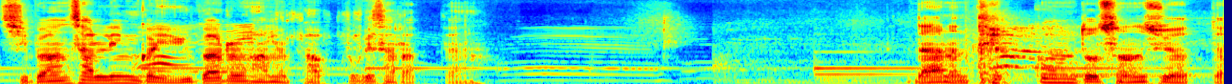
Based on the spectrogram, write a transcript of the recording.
집안 살림과 육아를 하며 바쁘게 살았다. 나는 태권도 선수였다.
